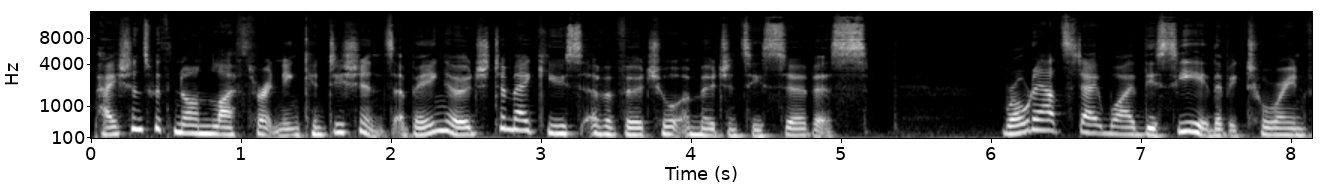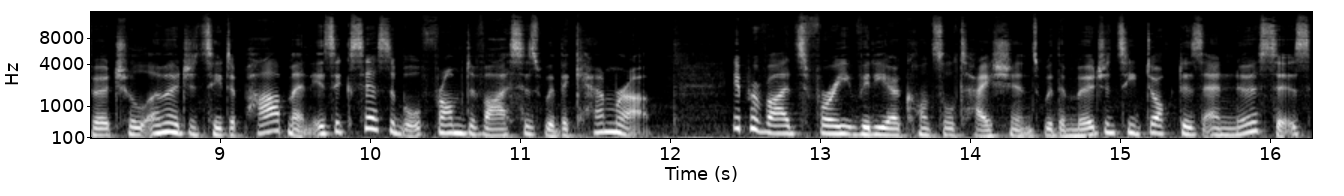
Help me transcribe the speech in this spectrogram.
patients with non life threatening conditions are being urged to make use of a virtual emergency service. Rolled out statewide this year, the Victorian Virtual Emergency Department is accessible from devices with a camera. It provides free video consultations with emergency doctors and nurses,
